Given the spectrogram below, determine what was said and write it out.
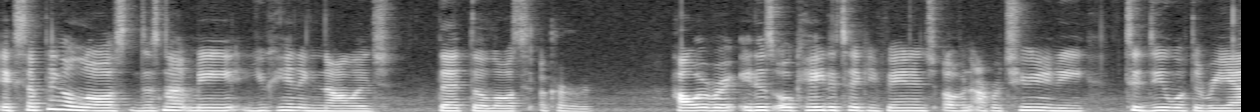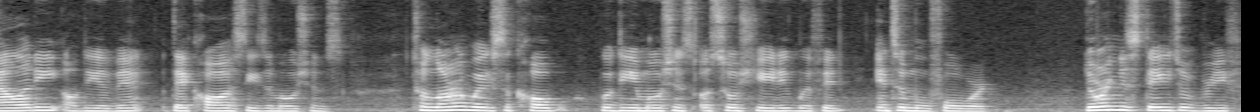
Accepting a loss does not mean you can't acknowledge that the loss occurred. However, it is okay to take advantage of an opportunity to deal with the reality of the event that caused these emotions, to learn ways to cope with the emotions associated with it, and to move forward. During this stage of grief,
